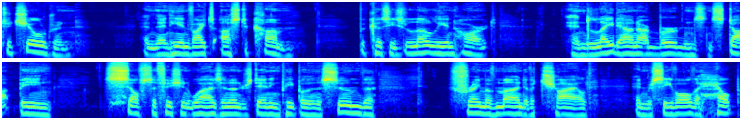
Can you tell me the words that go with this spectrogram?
to children, and then he invites us to come because he's lowly in heart and lay down our burdens and stop being self sufficient, wise, and understanding people and assume the frame of mind of a child and receive all the help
